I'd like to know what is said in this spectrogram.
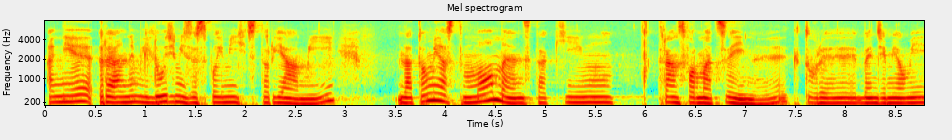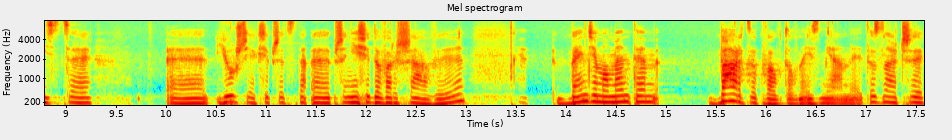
a nie realnymi ludźmi ze swoimi historiami. Natomiast moment taki transformacyjny, który będzie miał miejsce e, już jak się e, przeniesie do Warszawy, będzie momentem bardzo gwałtownej zmiany. To znaczy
